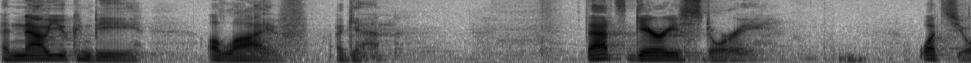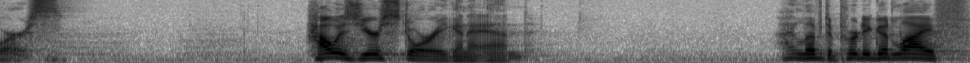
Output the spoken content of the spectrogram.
and now you can be alive again. That's Gary's story. What's yours? How is your story going to end? I lived a pretty good life,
